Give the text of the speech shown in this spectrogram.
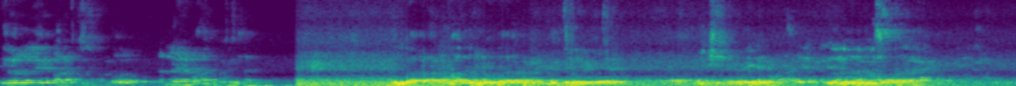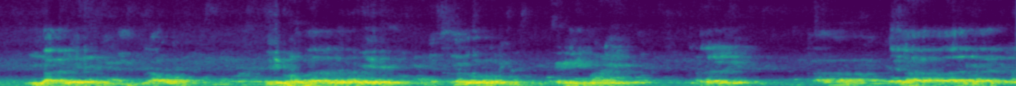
ದೇವರಲ್ಲಿ ಪ್ರಾರ್ಥಿಸಿಕೊಂಡು ನನ್ನ ಮಾತು ಮುಗಿಸ್ತೇನೆ. ಎಲ್ಲ ನಮಸ್ಕಾರ ಈಗಾಗಲೇ ನಾವು ನಿರ್ಮಾಣದ ಬಗ್ಗೆ ಮಾಡಿ, ಅದರಲ್ಲಿ ಆ, ಎಲ್ಲ ಪದಾಧಿಕಾರಿಗಳ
